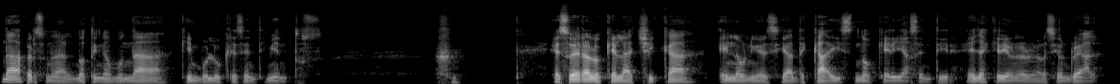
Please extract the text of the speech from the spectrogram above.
Nada personal, no tengamos nada que involucre sentimientos. Eso era lo que la chica en la Universidad de Cádiz no quería sentir. Ella quería una relación real.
